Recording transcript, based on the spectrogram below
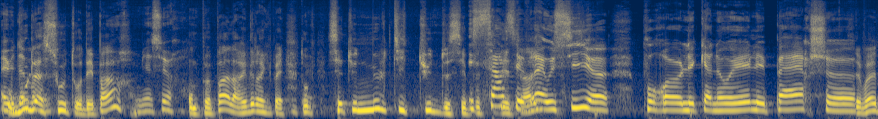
au Évidemment, bout de la soute au départ, Bien sûr. on ne peut pas à l'arrivée le récupérer. Donc c'est une multitude de ces Et petits ça, détails. c'est vrai aussi euh, pour euh, les canoës, les perches. euh, C'est vrai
